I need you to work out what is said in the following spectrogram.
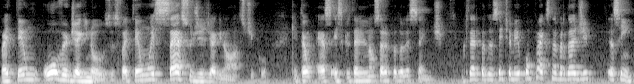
vai ter um overdiagnosis, vai ter um excesso de diagnóstico. Então, esse critério não serve para adolescente. O critério para adolescente é meio complexo, na verdade, assim,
